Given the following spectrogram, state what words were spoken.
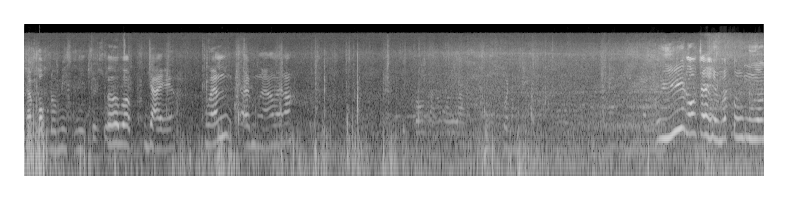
แต่ปกดูมีดมีดสวยเออแบบใหญ่อะเหมือนไอ้เหมือนอะไรนะ วิเราจะเห็นประตูเมือง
